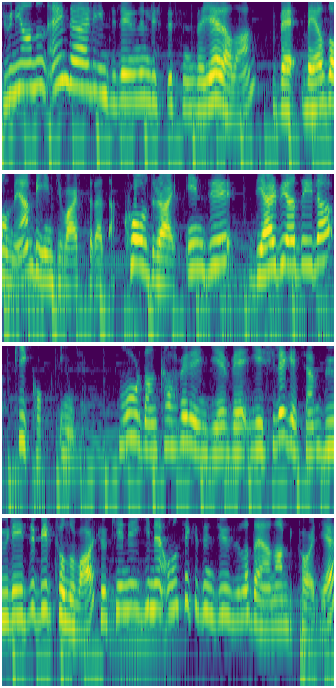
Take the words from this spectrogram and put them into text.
Dünyanın en değerli incilerinin listesinde yer alan ve beyaz olmayan bir inci var sırada. Kovdray inci, diğer bir adıyla peacock inci. Mordan kahverengiye ve yeşile geçen büyüleyici bir tonu var. Kökeni yine 18. yüzyıla dayanan bir kolye.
